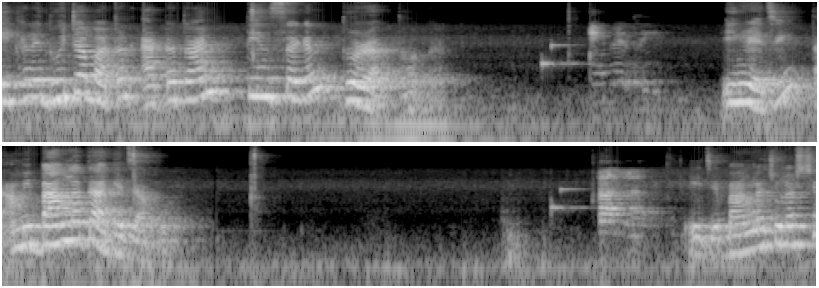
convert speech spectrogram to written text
এইখানে দুইটা বাটন অ্যাট আ টাইম তিন সেকেন্ড ধরে রাখতে হবে। ইংরেজি। ইংরেজি তা আমি বাংলাতে আগে যাব বাংলা এই যে বাংলা চলে আসছে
